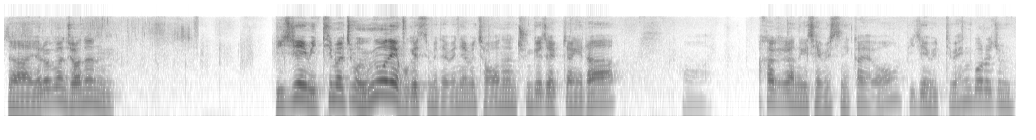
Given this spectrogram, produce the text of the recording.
자, 여러분 저는 BGM 이 팀을 좀 응원해 보겠습니다. 왜냐면 저는 중계자 입장이라 어, 착하게 가는 게 재밌으니까요. BGM 이 팀의 행보를 좀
